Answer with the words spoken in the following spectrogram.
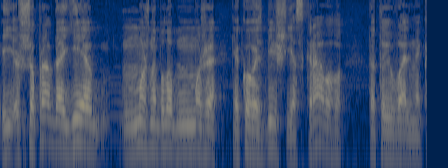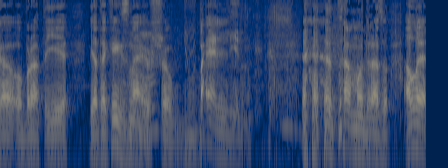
І, щоправда, є, можна було б, може, якогось більш яскравого татуювальника обрати. Є, я таких знаю, що блін. Там одразу. Але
